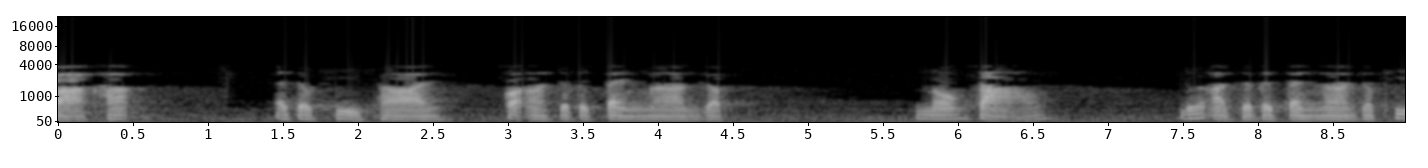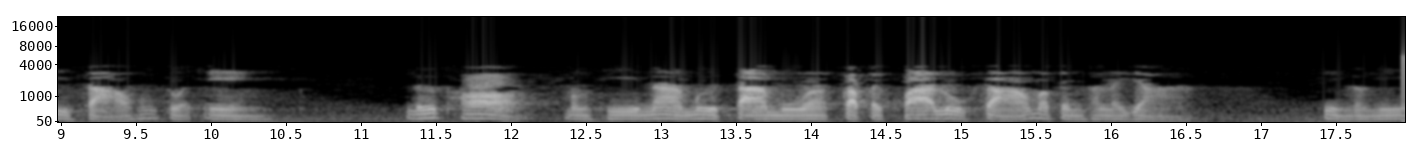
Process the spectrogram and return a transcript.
ราคะ ไอ้เจ้าพี่ชายก็อาจจะไปแต่งงานกับน้องสาว หรืออาจจะไปแต่งงานกับพี่สาวของตัวเอง หรือพ่อบางทีหน้ามืดตามัวกลับไปคว้าลูกสาวมาเป็นภรรยา สิ่งเหล่านี้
